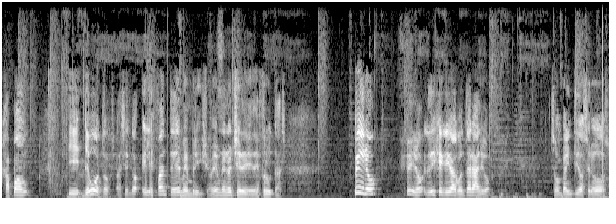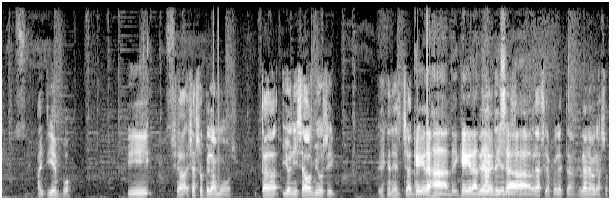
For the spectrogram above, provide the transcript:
Japón y de Botox haciendo Elefante de Membrillo, ¿eh? una noche de frutas. Pero, pero, le dije que iba a contar algo. Son 22.02, hay tiempo. Y ya, ya superamos. Está ionizado music en el chat. Qué de- grande, qué grande, Grande ionizado. ionizado. Gracias por estar. Gran abrazo.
